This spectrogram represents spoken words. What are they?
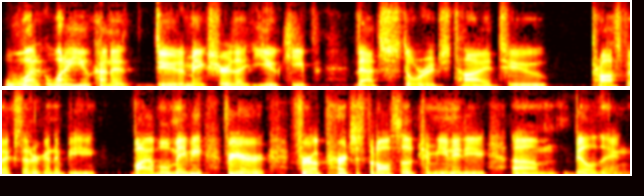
what what do you kind of do to make sure that you keep that storage tied to prospects that are going to be viable maybe for your for a purchase but also community um, building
